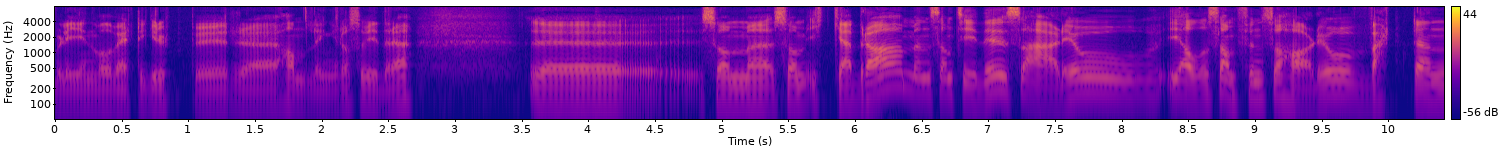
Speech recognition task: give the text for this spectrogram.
bli involvert i grupper, eh, handlinger osv. eh, som, som ikke er bra, men samtidig så er det jo I alle samfunn så har det jo vært en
